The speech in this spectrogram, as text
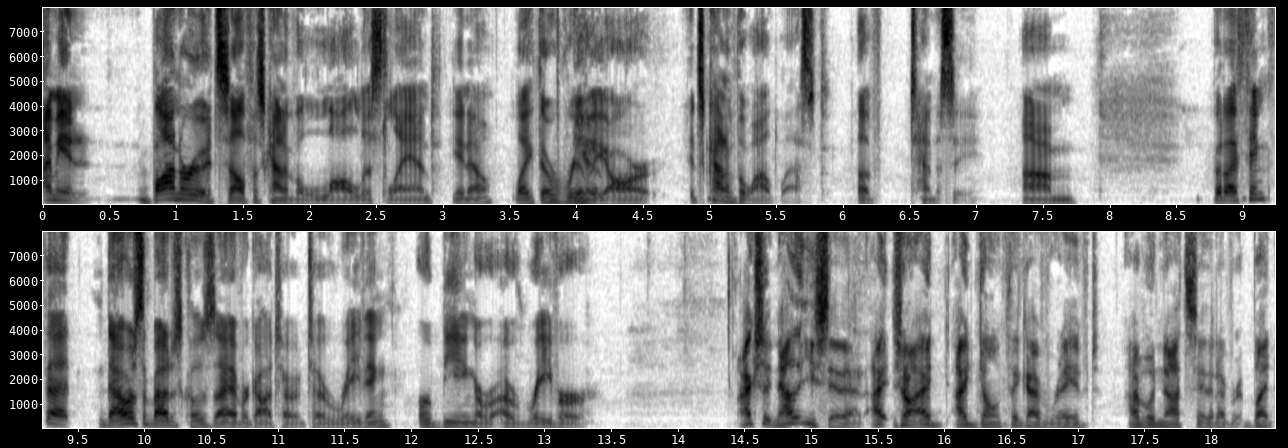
I mean, Bonnaroo itself is kind of a lawless land, you know? Like there really Yeah. are it's kind of the Wild West of Tennessee. Um but I think that that was about as close as I ever got to, to raving or being a, a raver. Actually, now that you say that, I so I I don't think I've raved. I would not say that I've, ra- but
